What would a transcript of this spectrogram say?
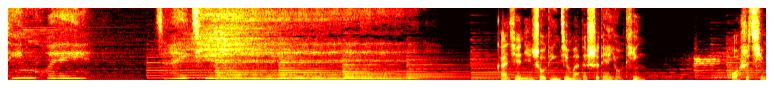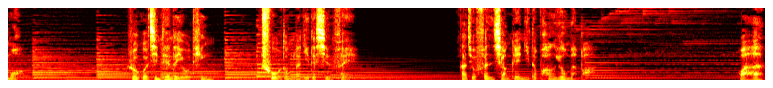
定会再见。感谢您收听今晚的十点有听，我是齐墨。如果今天的有听触动了你的心扉，那就分享给你的朋友们吧。晚安。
